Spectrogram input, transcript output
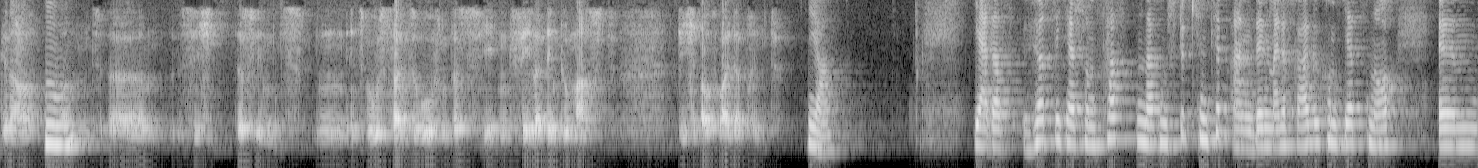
Genau. Mhm. Und äh, sich das ins, ins Bewusstsein zu rufen, dass jeden Fehler, den du machst, dich auch weiterbringt. Ja. Ja, das hört sich ja schon fast nach einem Stückchen Tipp an, denn meine Frage kommt jetzt noch. Ähm,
